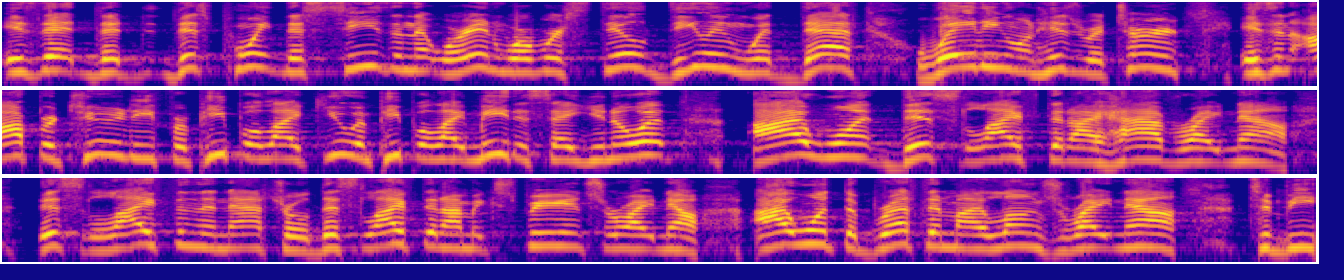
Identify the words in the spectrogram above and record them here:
is that the, this point, this season that we're in, where we're still dealing with death, waiting on his return, is an opportunity for people like you and people like me to say, you know what? I want this life that I have right now, this life in the natural, this life that I'm experiencing right now. I want the breath in my lungs right now to be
